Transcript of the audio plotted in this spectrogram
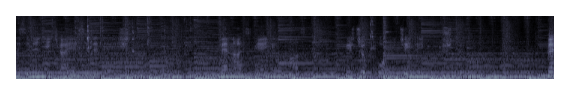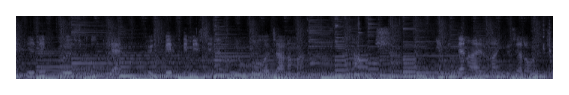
dizinin hikayesi de değişti. Ve Nazmiye Yılmaz birçok oyuncu ile görüştü. Ve Elif Özkul ile Gökberk Demirci'nin uyumlu olacağına inanmış. Yeminden ayrılan güzel oyuncu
